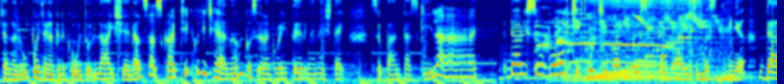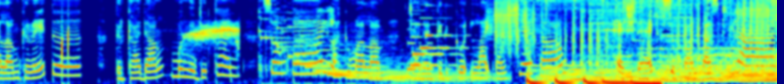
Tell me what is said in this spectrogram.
jangan lupa jangan kedekut untuk like share dan subscribe Cik Koci Channel Gosip Dalam Kereta dengan hashtag Sepantas Gila Silat. Dari subuh, Cik Koci bagi gosip terbaik semestinya dalam kereta. Terkadang mengejutkan. Sampailah ke malam. Jangan kedekut like dan share tau. Hashtag Sepantas Kilat.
